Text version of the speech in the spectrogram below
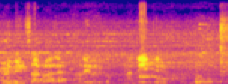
குழுவின் சார்பாக அனைவருக்கும் நன்றியை தெரிவித்துக் கொள்கிறோம்.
